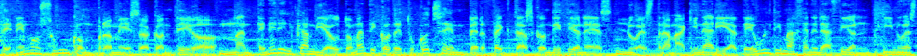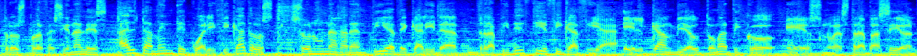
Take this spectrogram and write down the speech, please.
tenemos un compromiso contigo. Mantener el cambio automático de tu coche en perfectas condiciones. Nuestra maquinaria de última generación y nuestros profesionales altamente cualificados son una garantía de calidad, rapidez y eficacia. El cambio automático es nuestra pasión.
